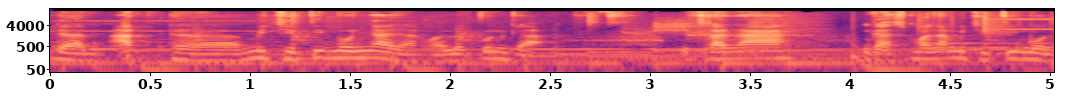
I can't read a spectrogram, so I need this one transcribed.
dan ada miji timunnya ya walaupun enggak istilahnya enggak semuanya miji timun.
